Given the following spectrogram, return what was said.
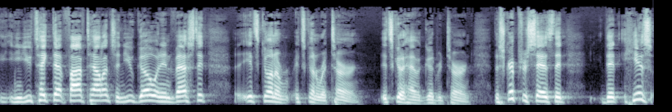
you take that five talents and you go and invest it, it's gonna, it's gonna return. It's gonna have a good return. The scripture says that, that his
